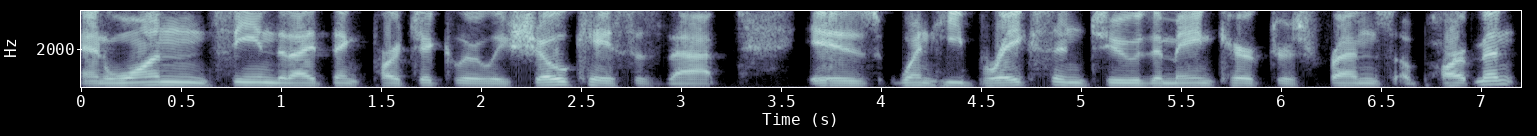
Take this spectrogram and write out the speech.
And one scene that I think particularly showcases that is when he breaks into the main character's friend's apartment.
